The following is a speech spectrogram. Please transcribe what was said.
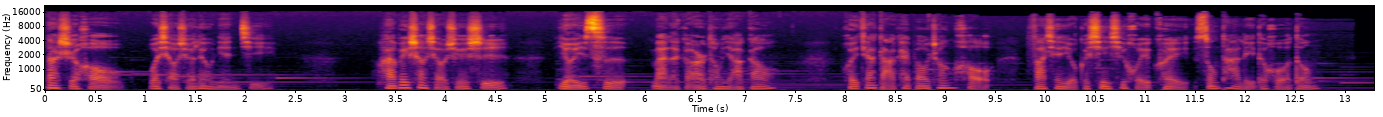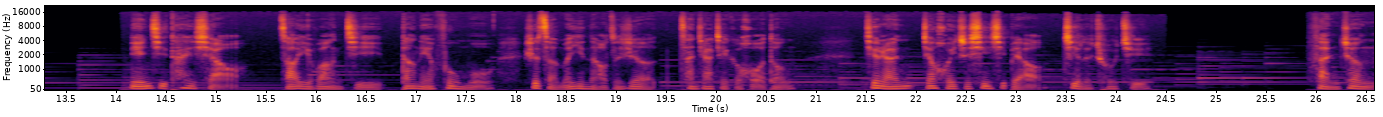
那时候。我小学六年级，还未上小学时，有一次买了个儿童牙膏，回家打开包装后，发现有个信息回馈送大礼的活动。年纪太小，早已忘记当年父母是怎么一脑子热参加这个活动，竟然将回执信息表寄了出去。反正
